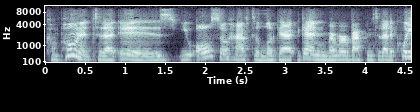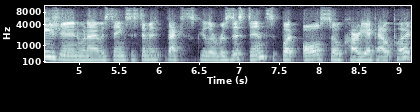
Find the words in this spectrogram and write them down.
component to that is you also have to look at again remember back into that equation when i was saying systemic vascular resistance but also cardiac output.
